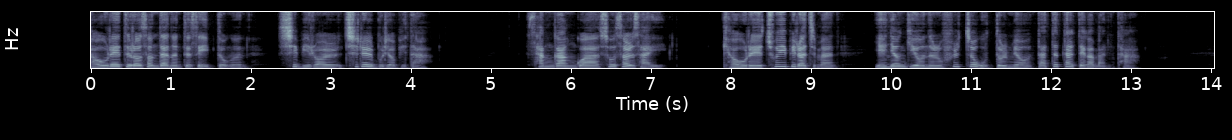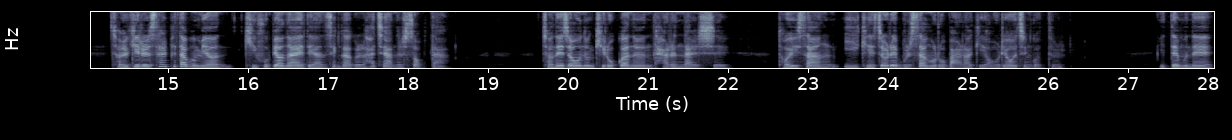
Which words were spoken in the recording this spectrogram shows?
겨울에 들어선다는 뜻의 입동은 11월 7일 무렵이다. 상강과 소설 사이, 겨울의 초입이라지만 예년 기온을 훌쩍 웃돌며 따뜻할 때가 많다. 절기를 살피다 보면 기후변화에 대한 생각을 하지 않을 수 없다. 전해져 오는 기록과는 다른 날씨, 더 이상 이 계절의 물상으로 말하기 어려워진 것들. 이 때문에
